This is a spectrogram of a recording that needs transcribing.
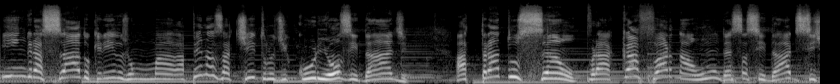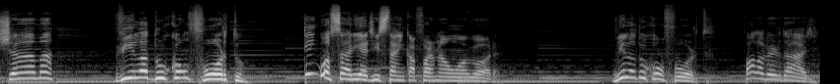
E engraçado, queridos, uma, apenas a título de curiosidade, a tradução para Cafarnaum dessa cidade se chama Vila do Conforto. Quem gostaria de estar em Cafarnaum agora? Vila do Conforto. Fala a verdade.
